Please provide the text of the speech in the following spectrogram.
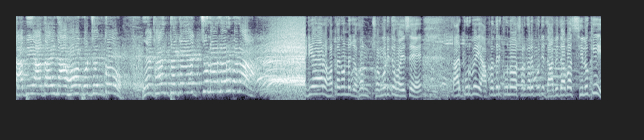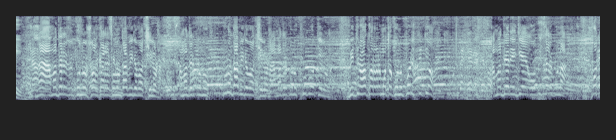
দাবি আদায় না হওয়া পর্যন্ত এখান থেকে না। মিডিয়ার হত্যাকাণ্ড যখন সংগঠিত হয়েছে তার পূর্বেই আপনাদের কোনো সরকারের প্রতি দাবি দাবা ছিল কি? না আমাদের কোনো সরকারের কোনো দাবি দেওয়া ছিল না। আমাদের কোনো কোনো দাবি দেওয়া ছিল না। আমাদের কোনো ক্ষোভও ছিল না। বিদ্রোহ করার মতো কোনো পরিস্থিতিও আমাদের এই যে অফিসারগুলা, কত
